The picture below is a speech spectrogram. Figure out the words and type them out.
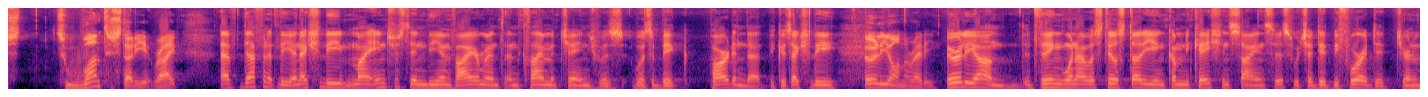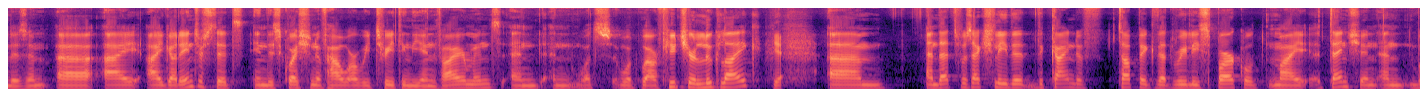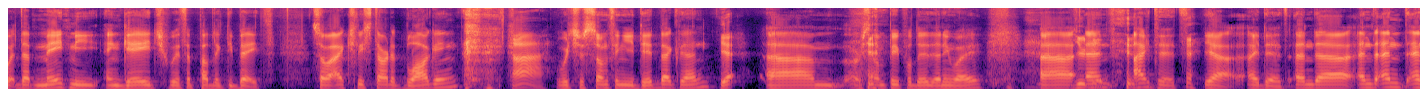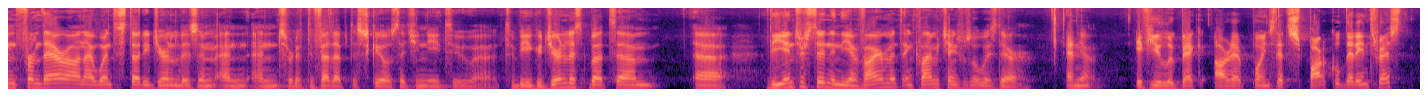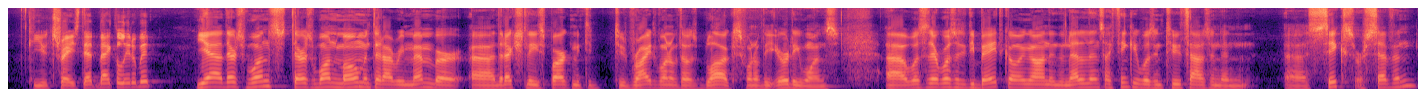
to want to study it, right? Def- Definitely, and actually, my interest in the environment and climate change was was a big part in that because actually, Early on already. early on, the thing when I was still studying communication sciences, which I did before I did journalism, uh, I I got interested in this question of how are we treating the environment and and what's what will our future look like. Yeah. Um, and that was actually the, the kind of topic that really sparkled my attention and what, that made me engage with the public debate. So I actually started blogging, Ah. which was something you did back then. Yeah. Um, or some people did anyway. Uh, You and did. I did. Yeah, I did. And uh, and and and from there on, I went to study journalism and and sort of develop the skills that you need to uh, to be a good journalist. But um, uh, the interest in the environment and climate change was always there. And Yeah. if you look back, are there points that sparkled that interest? Can you trace that back a little bit? Yeah, there's once there's one moment that I remember uh, that actually sparked me to, to write one of those blogs, one of the early ones. Uh, was there was a debate going on in the Netherlands? I think it was in 2006 or seven,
